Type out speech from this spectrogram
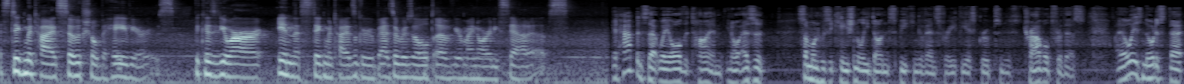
stigmatized social behaviors because you are in the stigmatized group as a result of your minority status. It happens that way all the time. You know, as a someone who's occasionally done speaking events for atheist groups and who's traveled for this, I always notice that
